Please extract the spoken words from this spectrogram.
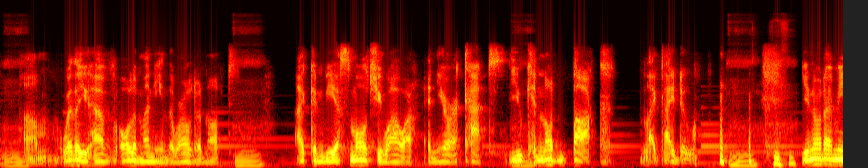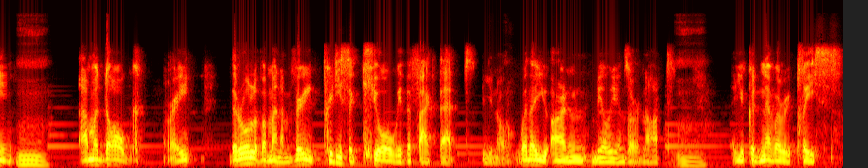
mm, Um, whether you have all the money in the world or not. mm. I can be a small chihuahua and you're a cat. You cannot bark like I do. Mm, You know what I mean? mm, I'm a dog, right? The role of a man, I'm very pretty secure with the fact that, you know, whether you earn millions or not, mm, you could never replace.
